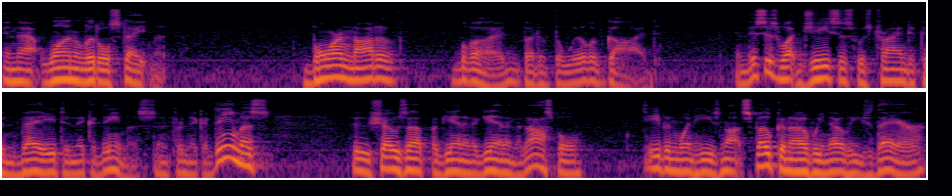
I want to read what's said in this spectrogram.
in that one little statement. Born not of blood, but of the will of God. And this is what Jesus was trying to convey to Nicodemus. And for Nicodemus, who shows up again and again in the gospel, even when he's not spoken of, we know he's there.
